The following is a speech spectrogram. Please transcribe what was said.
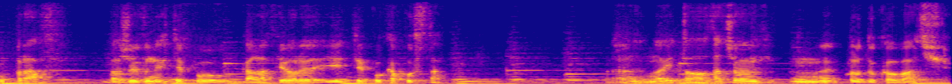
upraw warzywnych typu kalafiory i typu kapusta. E, No i to zacząłem mm, produkować.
